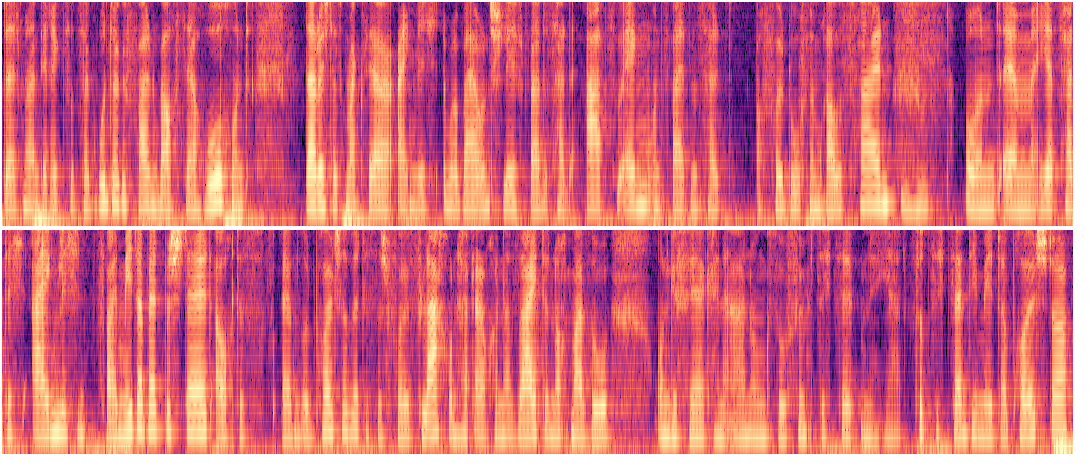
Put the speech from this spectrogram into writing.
da ist man dann direkt sozusagen runtergefallen, war auch sehr hoch und dadurch, dass Max ja eigentlich immer bei uns schläft, war das halt A zu eng und zweitens halt auch voll doof im Rausfallen. Mhm. Und ähm, jetzt hatte ich eigentlich ein 2-Meter-Bett bestellt, auch das, ähm, so ein Polsterbett, das ist voll flach und hat auch an der Seite nochmal so ungefähr, keine Ahnung, so 50, nee, ja, 40 Zentimeter Polster.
